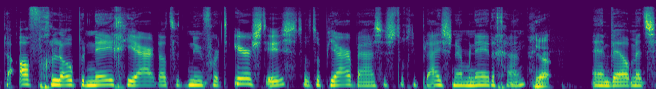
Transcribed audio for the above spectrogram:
de afgelopen negen jaar dat het nu voor het eerst is dat op jaarbasis toch die prijzen naar beneden gaan. Ja. En wel met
